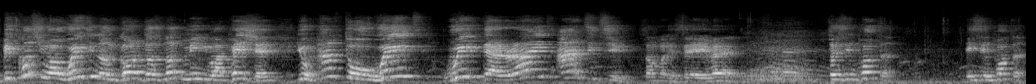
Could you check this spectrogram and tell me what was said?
Because you are waiting on God does not mean you are patient. You have to wait with the right attitude. Somebody say amen. amen. So it's important. It's important.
